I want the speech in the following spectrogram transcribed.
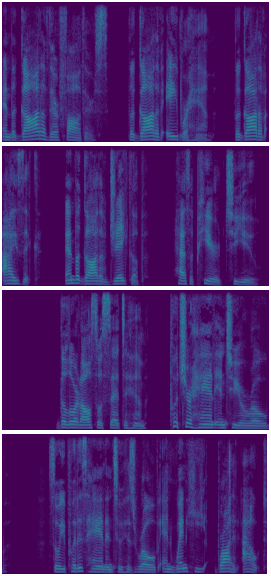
and the God of their fathers, the God of Abraham, the God of Isaac, and the God of Jacob, has appeared to you. The Lord also said to him, Put your hand into your robe. So he put his hand into his robe, and when he brought it out,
